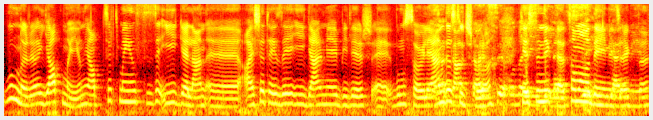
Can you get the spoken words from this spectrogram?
Bunları yapmayın, yaptırtmayın. Size iyi gelen, e, Ayşe teyzeye iyi gelmeyebilir. E, bunu söyleyen Ya de suçlu. Kesinlikle, gelen tam ona değinecekti.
